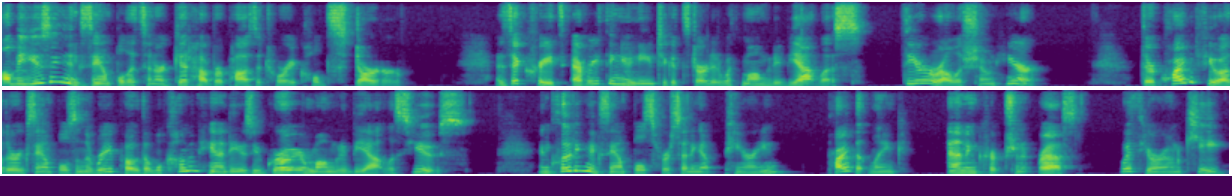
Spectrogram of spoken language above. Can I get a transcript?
I'll be using an example that's in our GitHub repository called Starter as it creates everything you need to get started with MongoDB Atlas. The URL is shown here. There are quite a few other examples in the repo that will come in handy as you grow your MongoDB Atlas use, including examples for setting up peering, private link, and encryption at rest with your own key.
